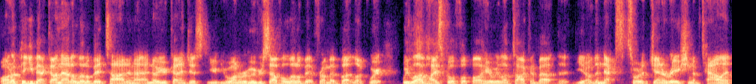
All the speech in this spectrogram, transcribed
Well, I want to piggyback on that a little bit, Todd. And I, know you're kind of just you, you want to remove yourself a little bit from it, but look, we're we love high school football here. We love talking about the you know the next sort of generation of talent.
